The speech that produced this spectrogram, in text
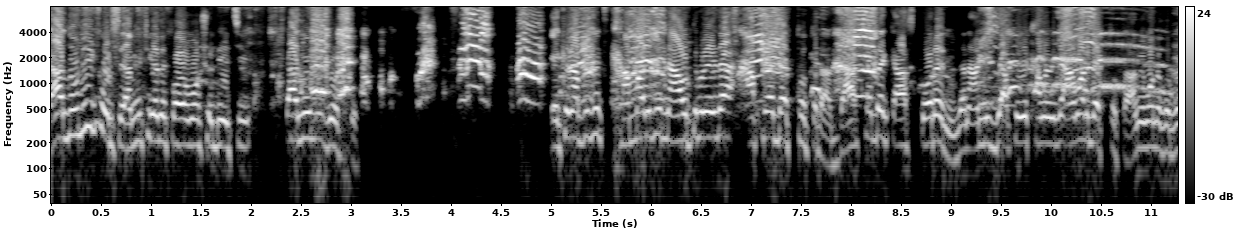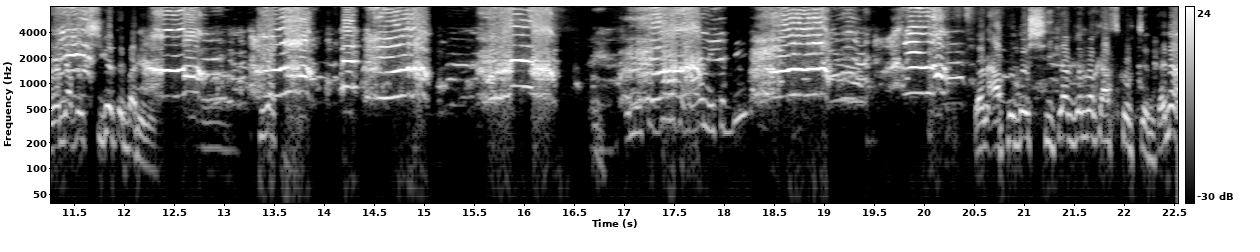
কাজ করছে, আমি ঠিক আছে পরামর্শ দিয়েছি, কাজ করছে। এখানে আপনি যদি খামারে যদি না হতে পারেন এটা আপনার ব্যর্থতা। যার সাথে কাজ করেন যেন আমি যে আপনি খামারে যে আমার ব্যর্থতা আমি মনে করব আমি আপনাকে শিখাতে পারিনি। ঠিক আছে? কারণ আপনি তো শিকার জন্য কাজ করছেন তাই না?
